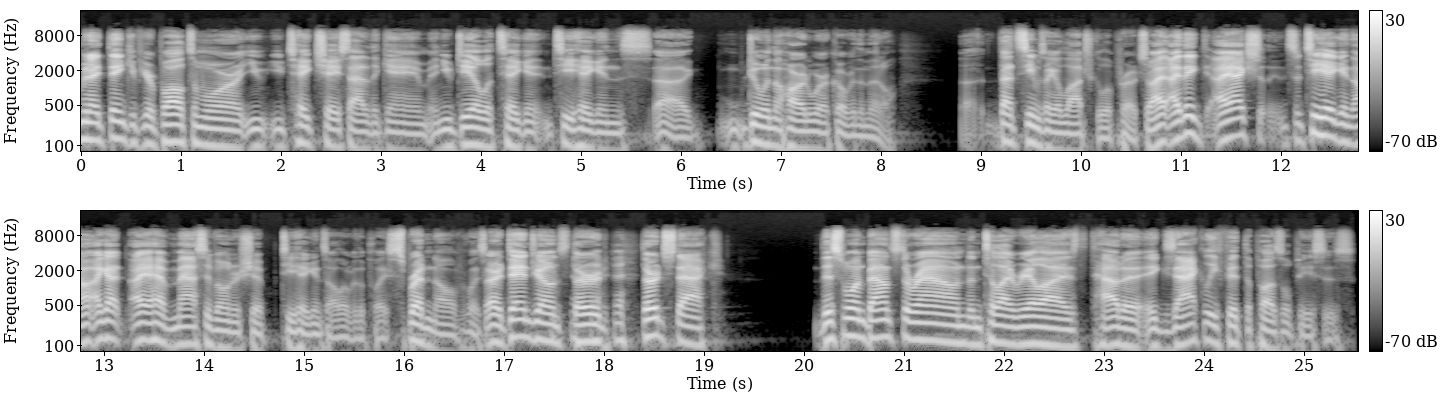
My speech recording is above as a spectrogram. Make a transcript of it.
I mean, I think if you're Baltimore, you you take Chase out of the game and you deal with T. T. Higgins uh, doing the hard work over the middle. Uh, that seems like a logical approach. So I, I think I actually so Tee Higgins I I got I have massive ownership Tee Higgins all over the place, spreading all over the place. All right, Dan Jones third third stack. This one bounced around until I realized how to exactly fit the puzzle pieces.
